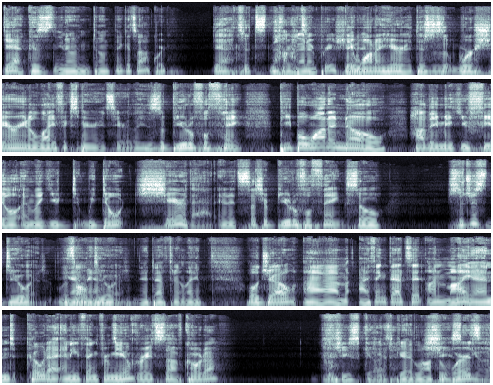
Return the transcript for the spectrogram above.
Yeah, because, you know, don't think it's awkward. Yeah, it's, it's not. They're to appreciate They it. want to hear it. This is we're sharing a life experience here. Like this is a beautiful thing. People want to know how they make you feel, and like you, we don't share that, and it's such a beautiful thing. So, so just do it. Let's yeah, all man. do it. Yeah, definitely. Well, Joe, um, I think that's it on my end. Coda, anything from you? Great stuff, Coda. She's good. She's good. Lots of She's words. good.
